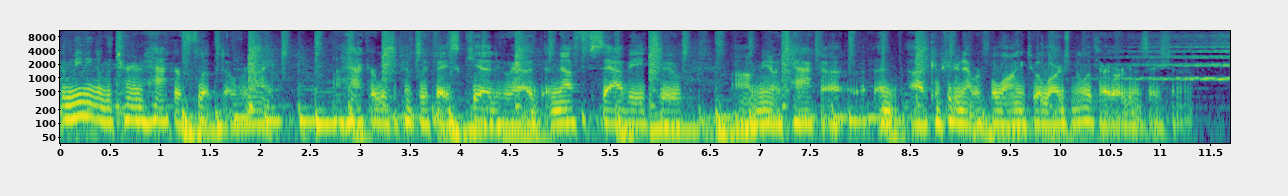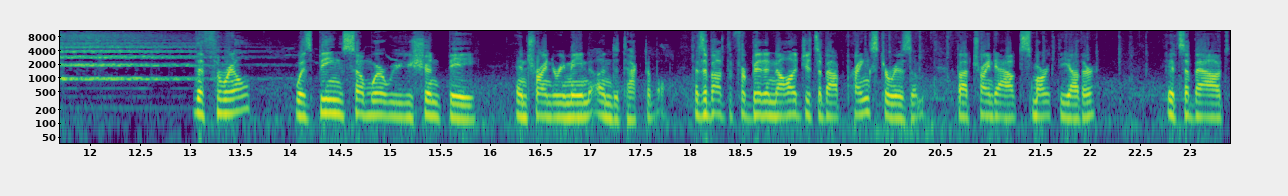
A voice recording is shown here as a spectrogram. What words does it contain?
The meaning of the term hacker flipped overnight. A hacker was a pimply-faced kid who had enough savvy to um, you know, attack a, a, a computer network belonging to a large military organization. The thrill was being somewhere where you shouldn't be and trying to remain undetectable. It's about the forbidden knowledge. It's about pranksterism, about trying to outsmart the other. It's about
